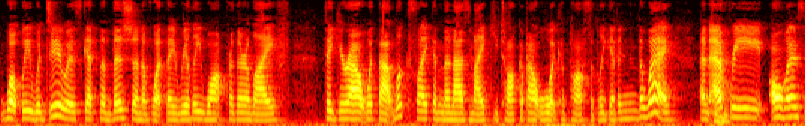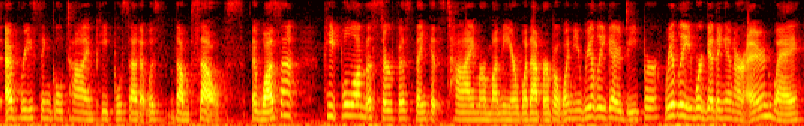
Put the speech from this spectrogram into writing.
what we would do is get the vision of what they really want for their life, figure out what that looks like and then as Mike you talk about what could possibly get in the way. And mm-hmm. every almost every single time people said it was themselves. It wasn't people on the surface think it's time or money or whatever, but when you really go deeper, really we're getting in our own way.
